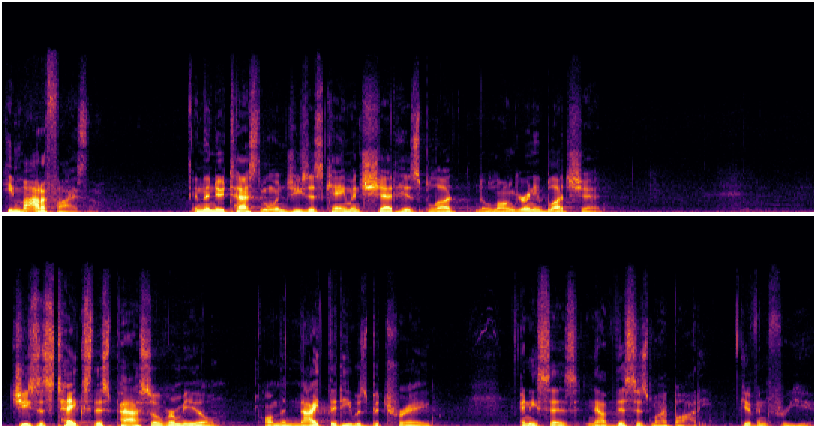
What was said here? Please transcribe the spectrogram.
He modifies them. In the New Testament, when Jesus came and shed His blood, no longer any bloodshed. Jesus takes this Passover meal on the night that He was betrayed, and He says, Now this is my body given for you.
